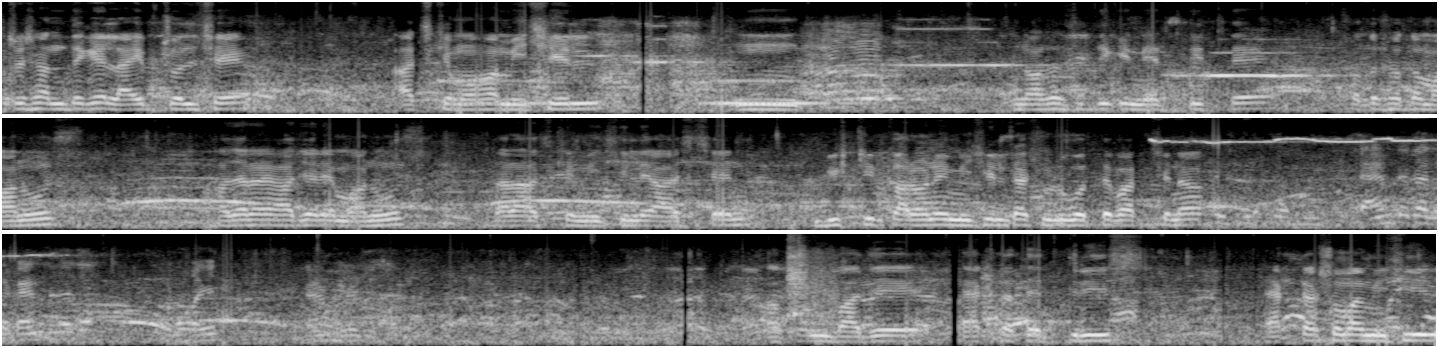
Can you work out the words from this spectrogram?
স্টেশন থেকে লাইভ চলছে। আজকে মহা মিছিল। নওশাদ সিদ্দিকির নেতৃত্বে শত শত মানুষ, হাজারে হাজারে মানুষ তারা আজকে মিছিলে আসছেন। বৃষ্টির কারণে মিছিলটা শুরু করতে পারছে না। এখন বাজে একটা তেত্রিশ। একটার সময় মিছিল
